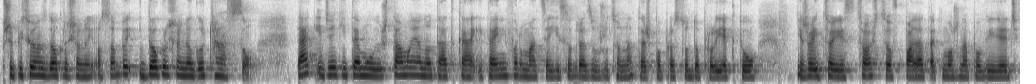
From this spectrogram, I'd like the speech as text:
przypisując do określonej osoby i do określonego czasu. Tak? I dzięki temu już ta moja notatka i ta informacja jest od razu wrzucona też po prostu do projektu. Jeżeli to jest coś, co wpada, tak można powiedzieć,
